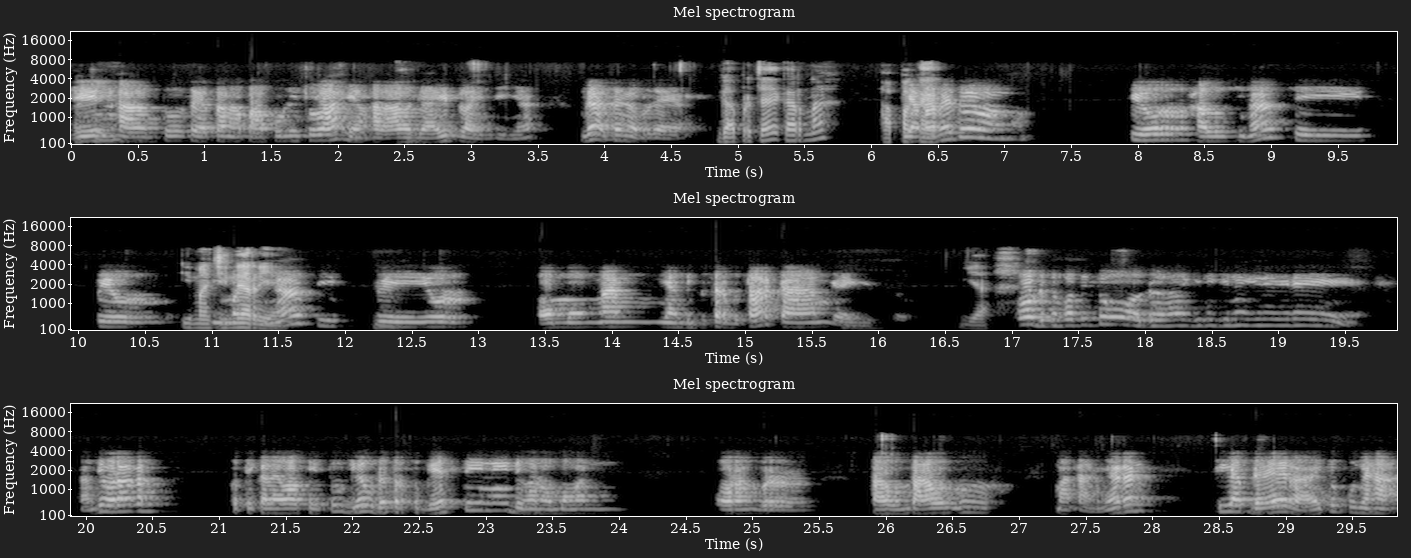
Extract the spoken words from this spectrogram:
Jin, okay. hantu, setan apa pun itulah yang hal-hal gaib lah intinya. Enggak, saya enggak percaya. Enggak percaya karena apa? Ya karena itu memang pure halusinasi, pure imajiner ya. Imajinasi, pure omongan yang dibesar-besarkan kayak gitu. Ya. Oh, di tempat itu ada gini gini gini gini. Nanti orang kan ketika lewat itu dia udah tersugesti nih dengan omongan orang bertahun-tahun uh, makanya kan tiap daerah itu punya hak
